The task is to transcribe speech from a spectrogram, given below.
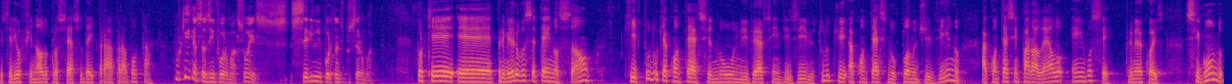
que seria o final do processo daí para voltar. Por que, que essas informações seriam importantes para o ser humano? Porque, é, primeiro, você tem noção que tudo o que acontece no universo invisível, tudo que acontece no plano divino, acontece em paralelo em você. Primeira coisa. Segundo,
